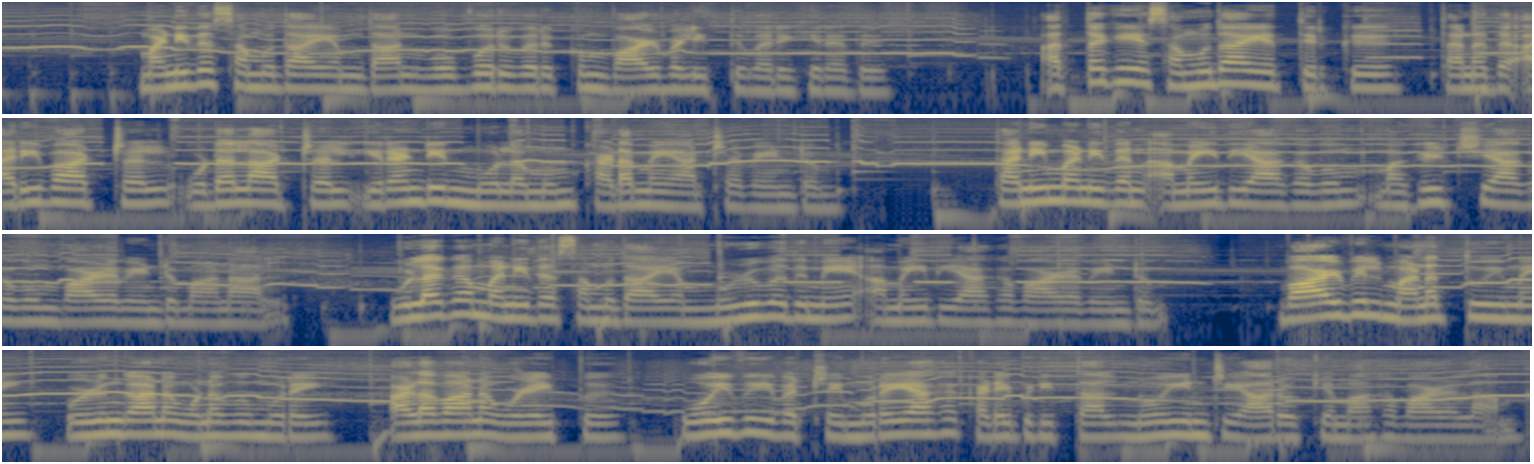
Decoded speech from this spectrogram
மனித சமுதாயம்தான் ஒவ்வொருவருக்கும் வாழ்வளித்து வருகிறது. அத்தகைய சமுதாயத்திற்கு தனது அறிவாற்றல் உடலாற்றல் இரண்டின் மூலமும் கடமையாற்ற வேண்டும். தனிமனிதன் அமைதியாகவும் மகிழ்ச்சியாகவும் வாழ வேண்டுமானால் உலக மனித சமுதாயம் முழுவதுமே அமைதியாக வாழ வேண்டும். வாழ்வில் மன தூய்மை ஒழுங்கான உணவு முறை அளவான உழைப்பு ஓய்வு இவற்றை முறையாக கடைபிடித்தால் நோயின்றி ஆரோக்கியமாக வாழலாம்.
